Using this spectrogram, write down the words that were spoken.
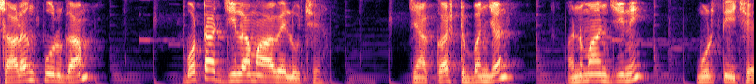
સાળંગપુર ગામ બોટાદ જિલ્લામાં આવેલું છે, જ્યાં કષ્ટભંજન હનુમાનજીની મૂર્તિ છે,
